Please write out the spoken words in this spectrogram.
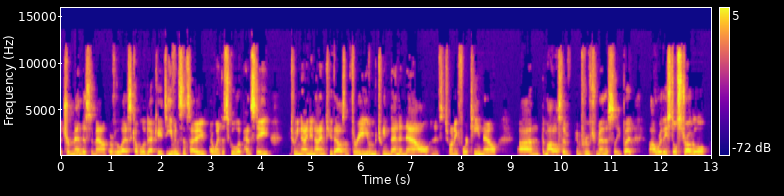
a tremendous amount over the last couple of decades, even since I, I went to school at Penn State between 99 and 2003, even between then and now, and it's 2014 now, um, the models have improved tremendously. But uh, where they still struggle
